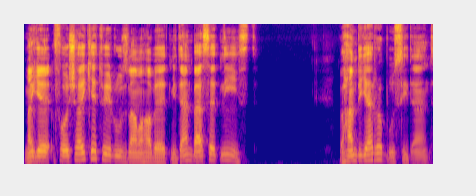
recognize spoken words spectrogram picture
مگه فوشهایی که توی روزنامه ها بهت میدن بست نیست؟ و همدیگر را بوسیدند.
